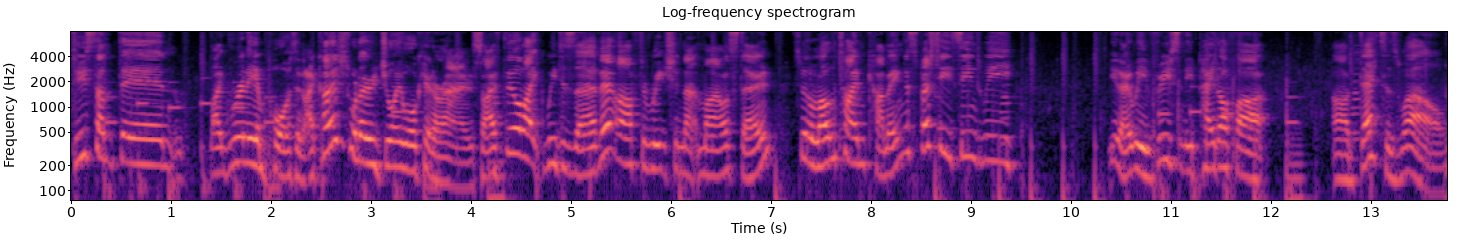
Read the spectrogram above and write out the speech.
do something like really important. I kind of just want to enjoy walking around. So I feel like we deserve it after reaching that milestone. It's been a long time coming, especially since we, you know, we've recently paid off our our debt as well.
